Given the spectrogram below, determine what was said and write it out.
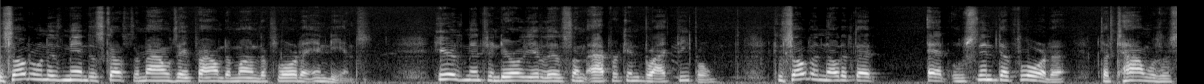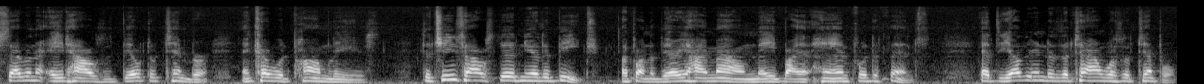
De Soto and his men discussed the mounds they found among the Florida Indians. Here, as mentioned earlier, lived some African black people. De Soto noted that at Ucinta, Florida, the town was of seven or eight houses built of timber and covered with palm leaves. The chief's house stood near the beach, upon a very high mound made by a hand for defense. At the other end of the town was a temple.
